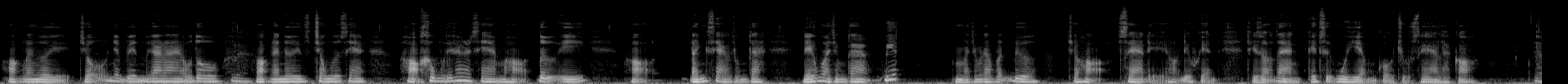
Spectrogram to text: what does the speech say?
hoặc là người chỗ nhân viên gara ô tô ừ. hoặc là nơi trông giữ xe họ không có giấy phép lái xe mà họ tự ý họ đánh xe của chúng ta nếu mà chúng ta biết mà chúng ta vẫn đưa cho họ xe để họ điều khiển thì rõ ràng cái sự nguy hiểm của chủ xe là có. Được.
